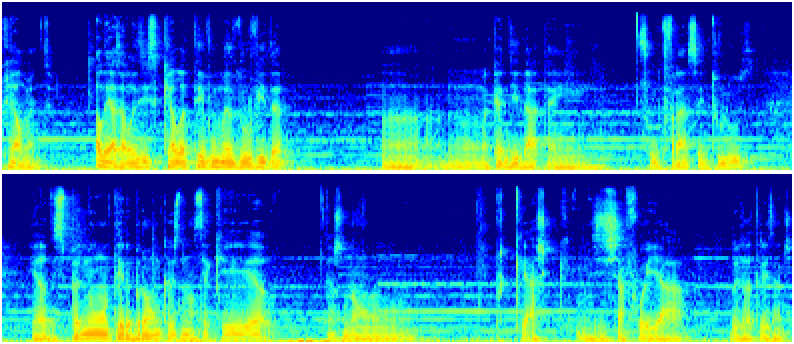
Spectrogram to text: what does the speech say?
realmente. Aliás, ela disse que ela teve uma dúvida numa candidata em sul de França, em Toulouse. Ela disse para não ter broncas, não sei o quê, Eles não. Porque acho que. Mas isso já foi há dois ou três anos.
